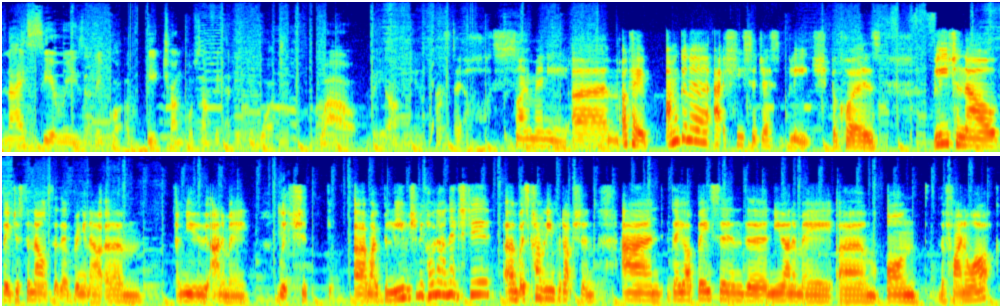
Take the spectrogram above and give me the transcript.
Nice series that they've got a big chunk of something that they can watch while they are in quarantine. Oh, so many. Um, okay, I'm gonna actually suggest Bleach because Bleach and now they've just announced that they're bringing out um, a new anime, which should, um, I believe, it should be coming out next year. Um, but it's currently in production, and they are basing the new anime um, on the final arc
